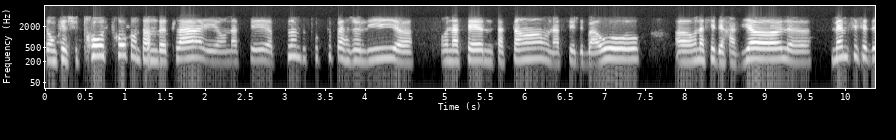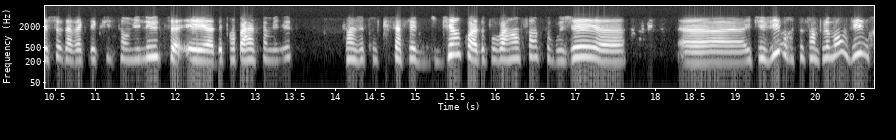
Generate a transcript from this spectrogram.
Donc, je suis trop, trop contente d'être là et on a fait plein de trucs super jolis. Euh, on a fait un tatin, on a fait des baos, on a fait des ravioles même si c'est des choses avec des cuissons minutes et euh, des préparations minutes, enfin, je trouve que ça fait du bien quoi, de pouvoir enfin se bouger euh, euh, et puis vivre, tout simplement, vivre.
